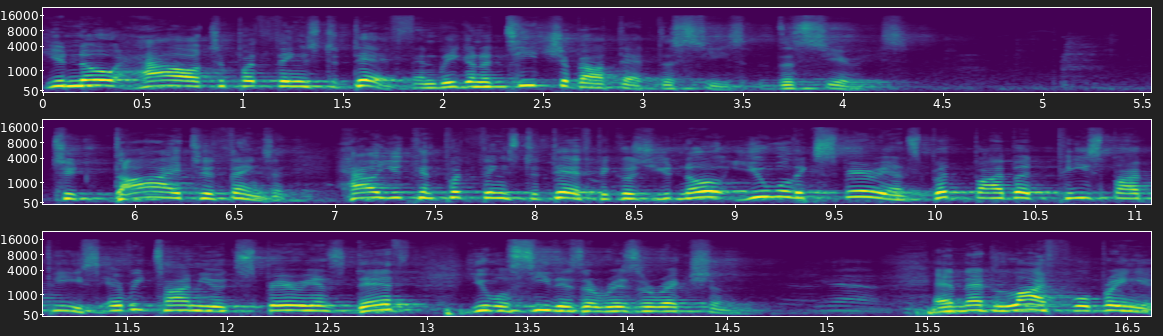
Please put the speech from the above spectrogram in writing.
You know how to put things to death. And we're going to teach about that this, season, this series. To die to things, how you can put things to death, because you know you will experience bit by bit, piece by piece. Every time you experience death, you will see there's a resurrection. Yeah. And that life will bring you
